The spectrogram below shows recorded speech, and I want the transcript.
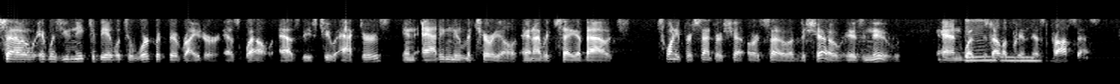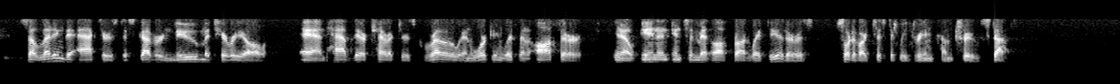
So it was unique to be able to work with the writer as well as these two actors in adding new material. And I would say about 20% or, sh- or so of the show is new and was mm. developed in this process. So letting the actors discover new material and have their characters grow and working with an author, you know, in an intimate off Broadway theater is sort of artistically dream come true stuff.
